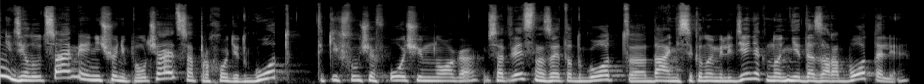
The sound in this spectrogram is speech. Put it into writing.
Они делают сами, ничего не получается, проходит год, Таких случаев очень много. Соответственно, за этот год, э, да, они сэкономили денег, но не дозаработали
